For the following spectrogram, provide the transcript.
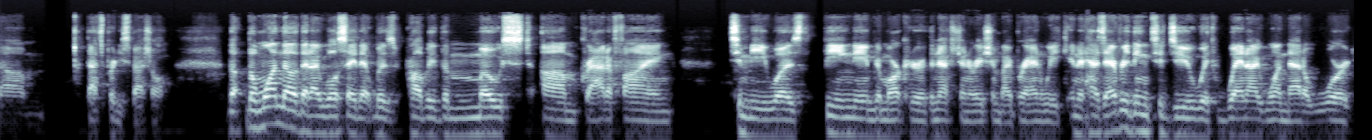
um, that's pretty special. The, the one though that i will say that was probably the most um, gratifying to me was being named a marketer of the next generation by Brandweek and it has everything to do with when i won that award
